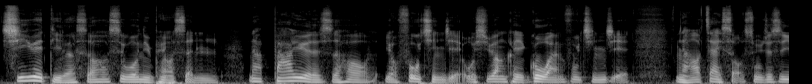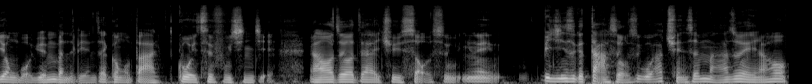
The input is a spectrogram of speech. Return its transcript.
七月底的时候是我女朋友生日，那八月的时候有父亲节，我希望可以过完父亲节，然后再手术，就是用我原本的脸再跟我爸过一次父亲节，然后之后再去手术。因为毕竟是个大手术，我要全身麻醉，然后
